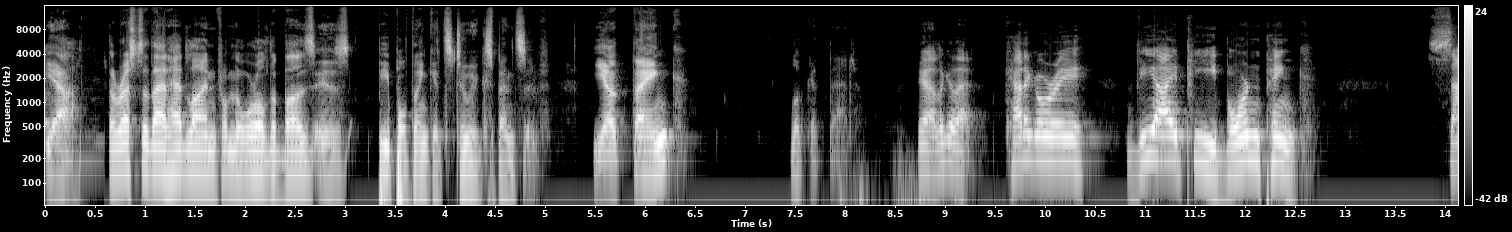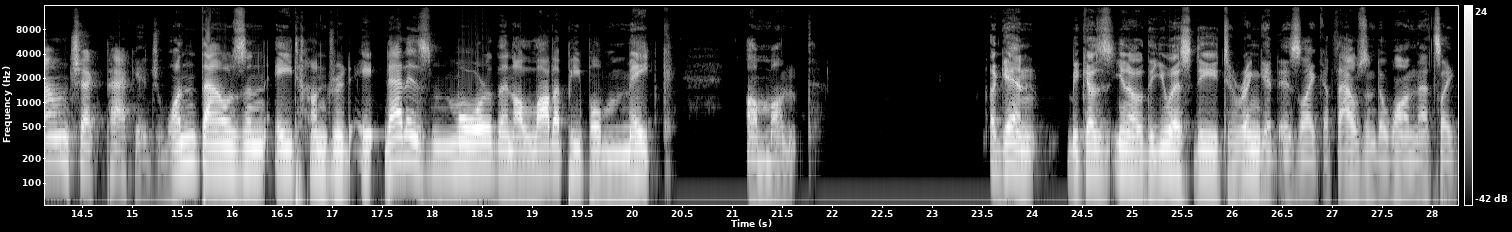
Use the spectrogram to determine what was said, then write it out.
Yeah, the rest of that headline from the world of buzz is people think it's too expensive. You think? Look at that. Yeah, look at that. Category VIP Born Pink. Sound check package 1800 that is more than a lot of people make a month. Again because you know the usd to ringgit is like a thousand to one. That's like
